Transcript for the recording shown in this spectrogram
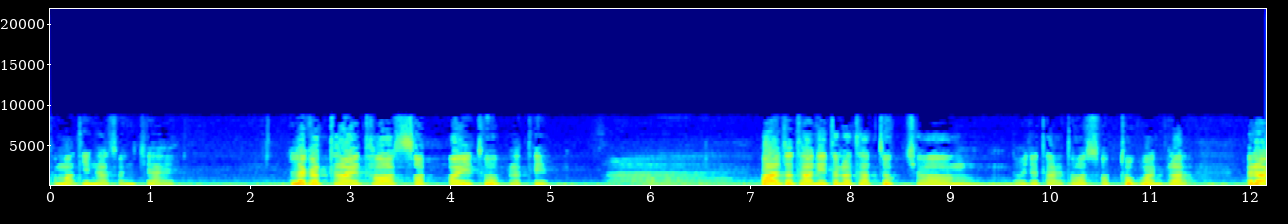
ธรรมะที่น่าสนใจ แล้วก็ถ่ายทอดสดไปทั่วประเทศผ่านสถานีโทรทัศน์ทุกช่อง โดยจะถ่ายทอดสดทุกวันพระเวลา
